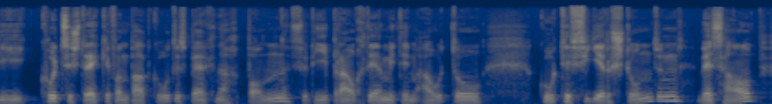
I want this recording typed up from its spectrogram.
Die kurze Strecke von Bad Godesberg nach Bonn, für die brauchte er mit dem Auto gute vier Stunden. Weshalb?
